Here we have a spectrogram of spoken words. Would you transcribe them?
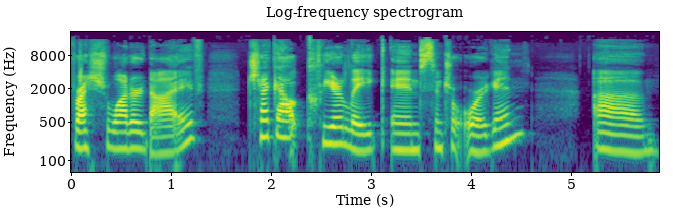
freshwater dive, check out Clear Lake in Central Oregon. Um,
